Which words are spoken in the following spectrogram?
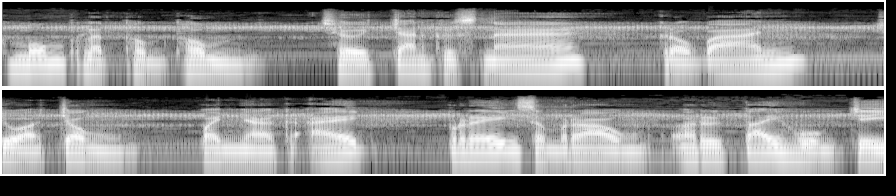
ឃ្មុំផ្លិតធំធំឈើច័ន្ទគ្រឹស្នាក្រវាញជ័រចុងបញ្ញាក្អែក ប្រេងសំរោងឬតៃហួងជី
